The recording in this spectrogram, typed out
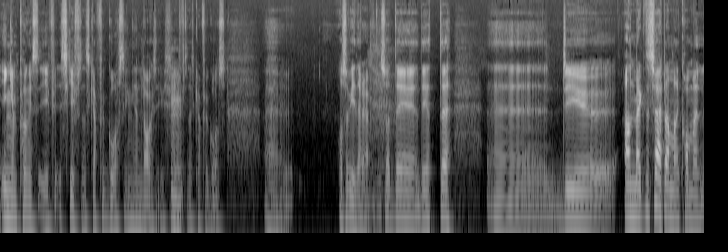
ingen punkt i skriften ska förgås, ingen lag i mm. skriften mm. ska förgås. Eh, och så vidare. Så det, det är ett eh, det är ju anmärkningsvärt om man kommer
